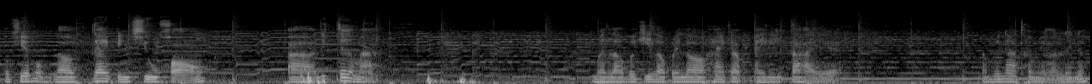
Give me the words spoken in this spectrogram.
โอเคผมเราได้เป็นคิวของอ่าลิกเตอร์มา เหมือนเราเมื่อกี้เราไปล่อให้กับไอรีตายเลยเราไม่น่าทำอย่างนั้นเลยเนอะ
